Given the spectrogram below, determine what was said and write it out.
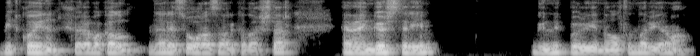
Bitcoin'in şöyle bakalım. Neresi orası arkadaşlar? Hemen göstereyim günlük bölgenin altında bir yer ama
